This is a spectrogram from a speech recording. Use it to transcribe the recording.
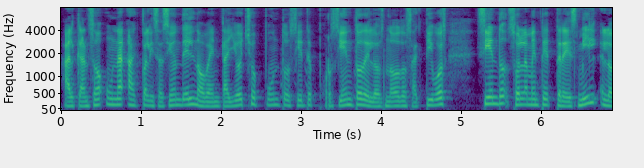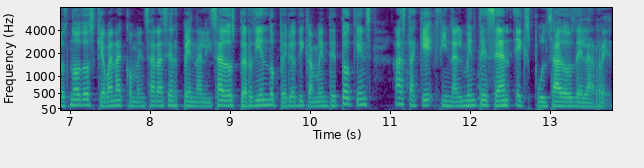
alcanzó una actualización del 98.7% de los nodos activos siendo solamente 3.000 los nodos que van a comenzar a ser penalizados perdiendo periódicamente tokens hasta que finalmente sean expulsados de la red.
